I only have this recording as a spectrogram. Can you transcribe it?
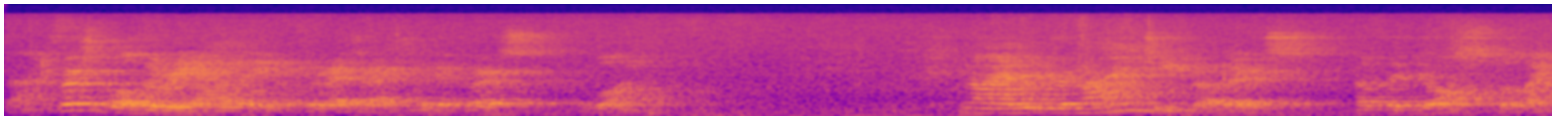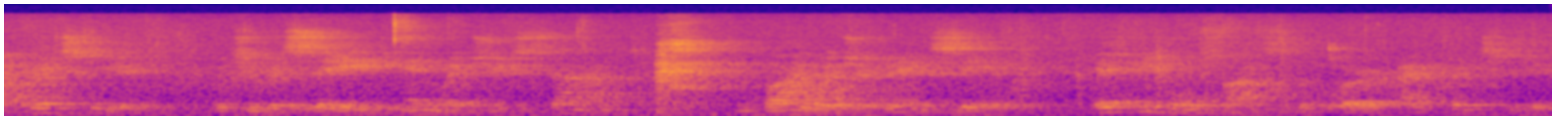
that. First of all, the reality of the resurrection. Look at verse 1. Now I would remind you, brothers, of the gospel I preached to you, which you received, in which you stand, and by which you are being saved, if you hold fast to the word I preached to you,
